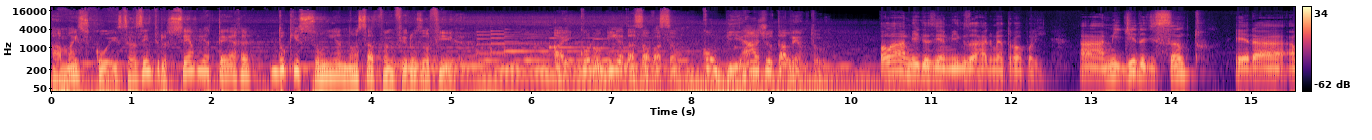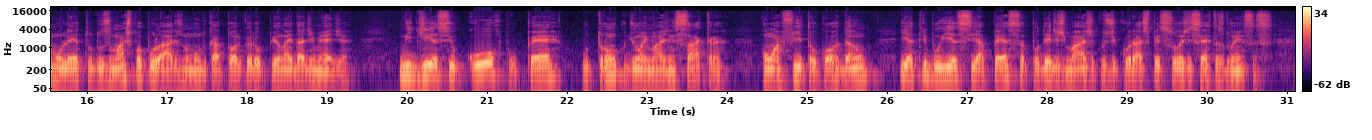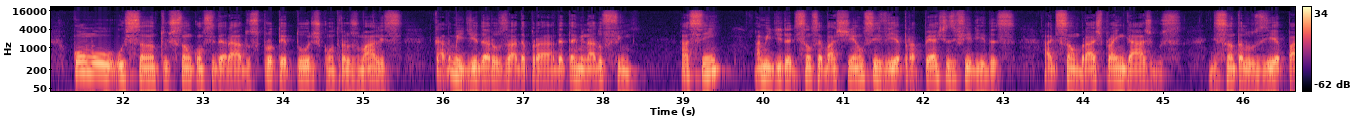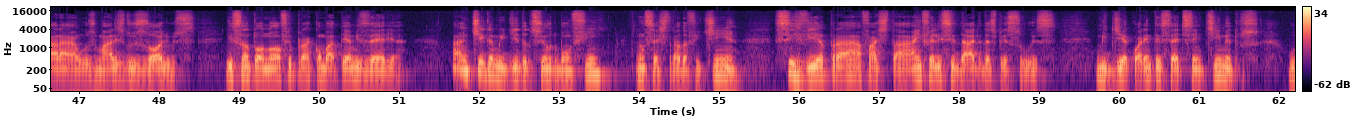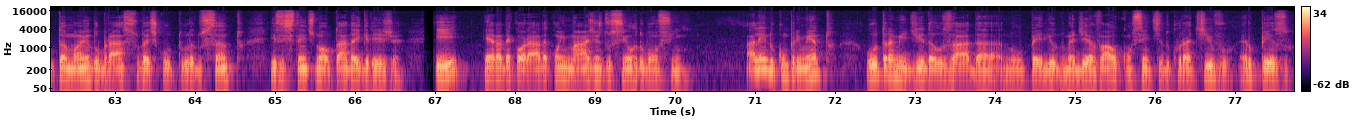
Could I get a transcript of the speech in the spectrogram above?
Há mais coisas entre o céu e a terra do que sonha nossa vã filosofia. A economia da salvação, com Biagio Talento. Olá, amigas e amigos da Rádio Metrópole. A medida de santo era amuleto dos mais populares no mundo católico europeu na Idade Média. Media-se o corpo, o pé, o tronco de uma imagem sacra, com a fita ou cordão, e atribuía-se à peça poderes mágicos de curar as pessoas de certas doenças. Como os santos são considerados protetores contra os males, cada medida era usada para determinado fim. Assim, a medida de São Sebastião servia para pestes e feridas, a de São Brás para engasgos, de Santa Luzia para os males dos olhos e Santo Onofre para combater a miséria. A antiga medida do Senhor do Bonfim, ancestral da fitinha, servia para afastar a infelicidade das pessoas. Media 47 centímetros, o tamanho do braço da escultura do santo existente no altar da igreja, e era decorada com imagens do Senhor do Bonfim. Além do comprimento, outra medida usada no período medieval com sentido curativo era o peso.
